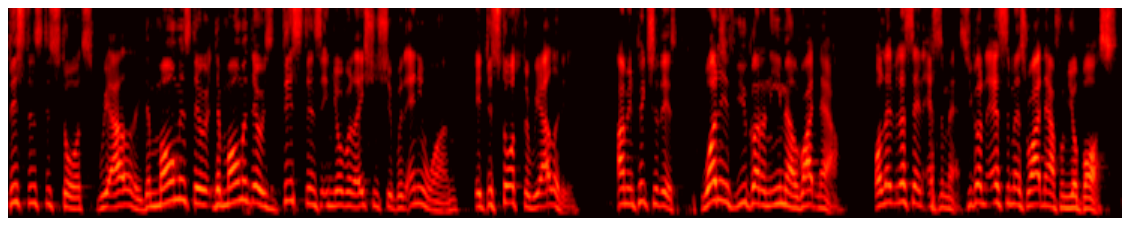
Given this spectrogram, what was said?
Distance distorts reality. The, moments there, the moment there is distance in your relationship with anyone, it distorts the reality. I mean, picture this. What if you got an email right now, or let, us say an SMS? You got an SMS right now from your boss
